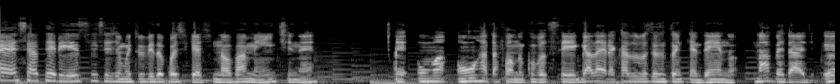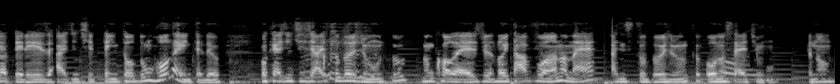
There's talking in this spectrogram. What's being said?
Essa é a Tereza, seja muito bem-vinda ao podcast novamente, né? É uma honra estar falando com você. Galera, caso vocês não estão entendendo, na verdade, eu e a Tereza, a gente tem todo um rolê, entendeu? Porque a gente já estudou junto num colégio, no oitavo ano, né? A gente estudou junto, ou no Foi. sétimo? Eu não.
